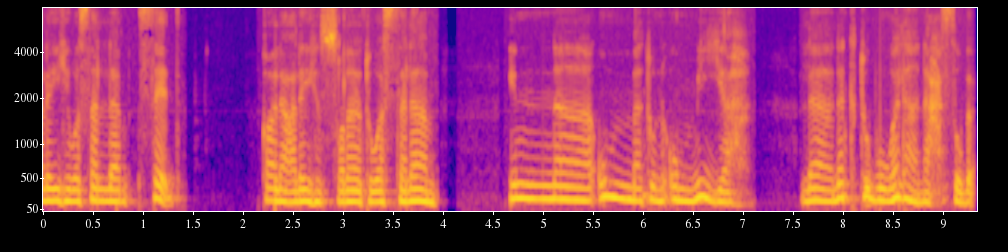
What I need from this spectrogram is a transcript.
alaihi wasallam said, قال عليه الصلاة والسلام: إنا أمة أمية لا نكتب ولا نحسب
